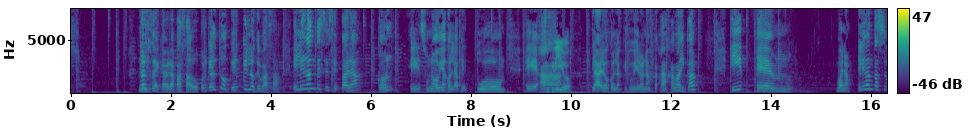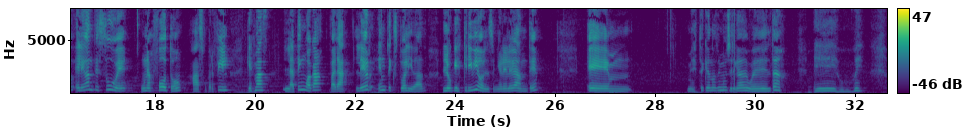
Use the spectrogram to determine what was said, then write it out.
No Bien. sé qué habrá pasado, porque al toque, ¿qué es lo que pasa? Elegante se separa con eh, su novia, con la que tuvo eh, a- Su crío. Claro, con las que tuvieron a Jamaica. Y em, bueno, Elegante, su- Elegante sube una foto a su perfil, que es más, la tengo acá para leer en textualidad lo que escribió el señor Elegante. Em, me estoy quedando sin música de vuelta. Eh, oh, eh.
